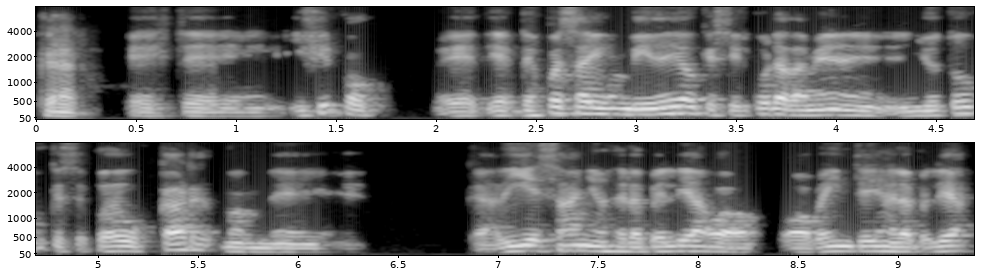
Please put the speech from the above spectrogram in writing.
Claro. Este, y Firpo, eh, después hay un video que circula también en, YouTube que se puede buscar, donde a 10 años de la pelea o, a 20 años de la pelea,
